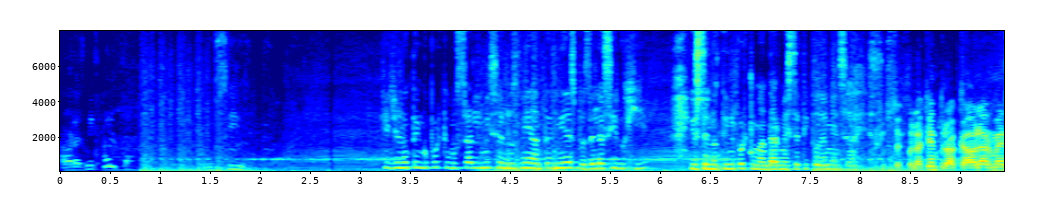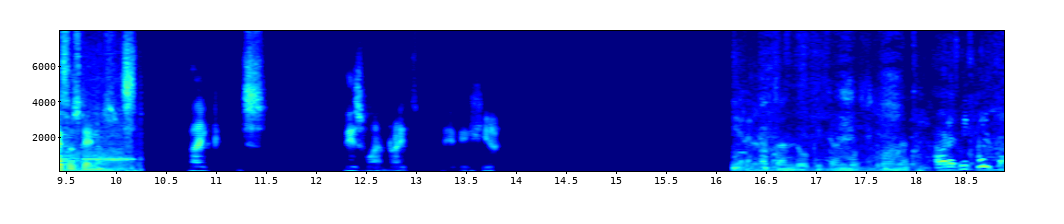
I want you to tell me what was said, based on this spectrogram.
Ahora es mi culpa. que yo no tengo por qué mostrarle mis senos ni antes ni después de la cirugía. Y usted no tiene por qué mandarme este tipo de mensajes. Usted fue la que entró acá a hablarme de sus senos. Like this one, right? Ahora es mi culpa.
